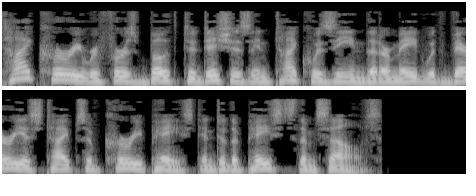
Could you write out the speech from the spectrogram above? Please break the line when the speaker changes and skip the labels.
Thai curry refers both to dishes in Thai cuisine that are made with various types of curry paste and to the pastes themselves.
